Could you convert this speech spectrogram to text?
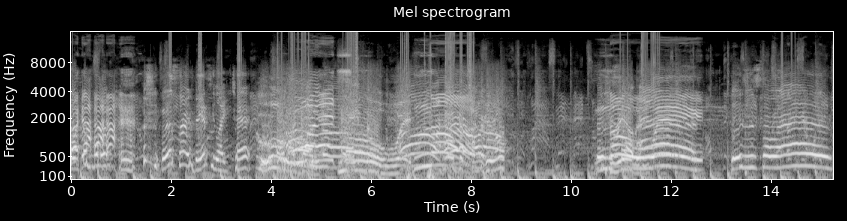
what? Let's start dancing like chat. What? No way. Guitar Hero? This No oh. real way! This so ass.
